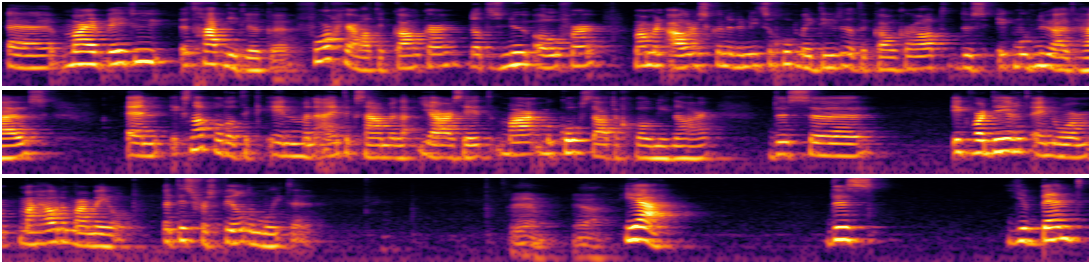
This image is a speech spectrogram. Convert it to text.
Eh, maar weet u, het gaat niet lukken. Vorig jaar had ik kanker, dat is nu over. Maar mijn ouders kunnen er niet zo goed mee dealen dat ik kanker had. Dus ik moet nu uit huis. En ik snap wel dat ik in mijn eindexamenjaar zit, maar mijn kop staat er gewoon niet naar. Dus ik waardeer het enorm, maar hou er maar mee op. Het is verspilde moeite. Damn, ja. Ja. Dus je bent,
